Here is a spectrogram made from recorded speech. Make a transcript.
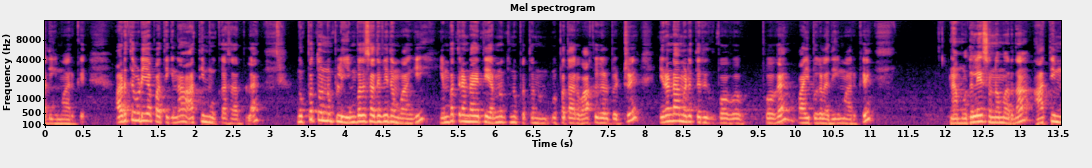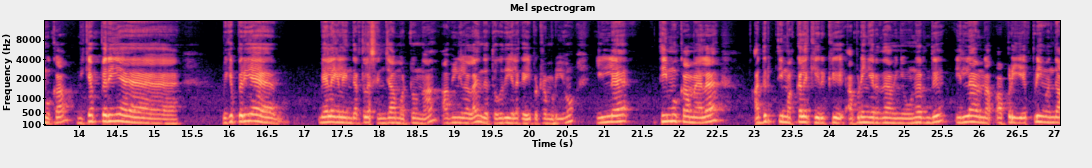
அதிகமாக இருக்கு. அடுத்தபடியாக பார்த்தீங்கன்னா அதிமுக சார்பில் முப்பத்தொன்னு புள்ளி எண்பது சதவீதம் வாங்கி எண்பத்தி ரெண்டாயிரத்தி இரநூத்தி முப்பத்தொன்னு முப்பத்தாறு வாக்குகள் பெற்று இரண்டாம் இடத்திற்கு போக போக வாய்ப்புகள் அதிகமாக இருக்கு. நான் முதலே சொன்ன மாதிரி தான் அதிமுக மிகப்பெரிய மிகப்பெரிய வேலைகளை இந்த இடத்துல செஞ்சால் மட்டும்தான் அவங்களெல்லாம் இந்த தொகுதிகளை கைப்பற்ற முடியும். இல்லை திமுக மேலே அதிருப்தி மக்களுக்கு இருக்கு அப்படிங்கிறத அவங்க உணர்ந்து, இல்லை அப்படி எப்படி வந்து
